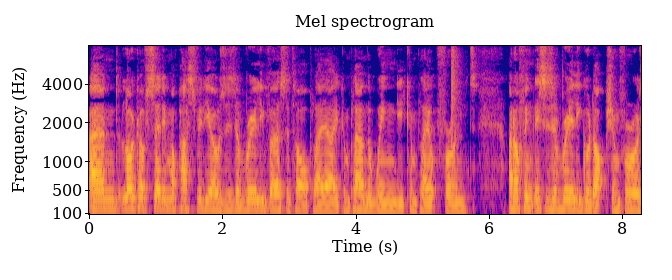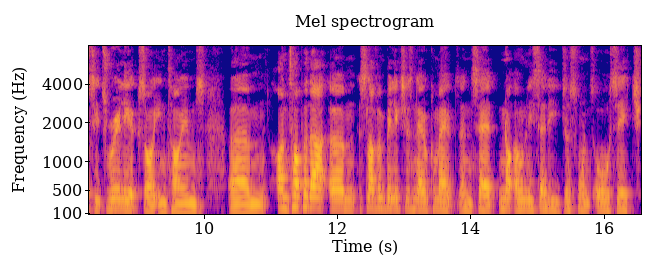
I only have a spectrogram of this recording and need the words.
And like I've said in my past videos, he's a really versatile player. He can play on the wing, he can play up front. And I think this is a really good option for us. It's really exciting times. Um, on top of that, um, Slaven Bilic has now come out and said, not only said he just wants Orsic,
